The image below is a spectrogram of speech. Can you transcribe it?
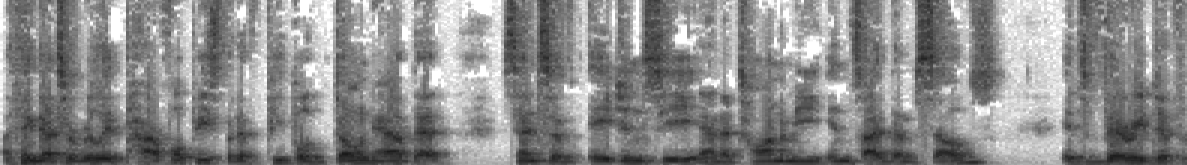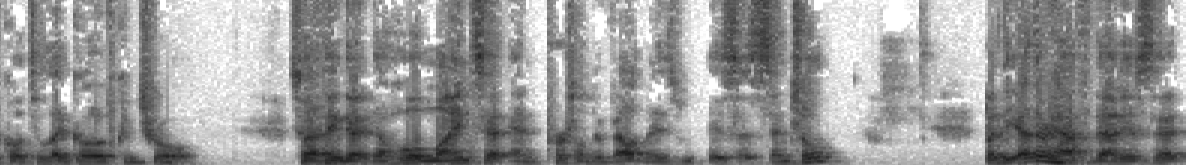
I think that's a really powerful piece. But if people don't have that sense of agency and autonomy inside themselves, it's very difficult to let go of control. So I think that the whole mindset and personal development is, is essential. But the other half of that is that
